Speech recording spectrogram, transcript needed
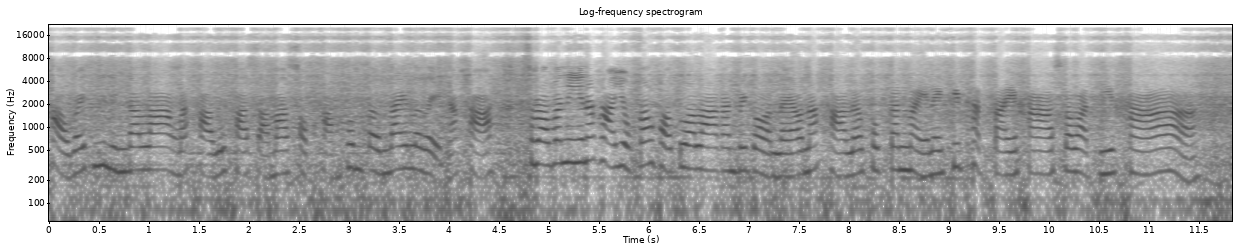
ข่าไว้ที่ลิงก์ด้านล่างนะคะ ลูกค้าสามารถสอบถามเพิ่มเติมได้เลยนะคะสำหรับวันนี้นะคะหยกต้องขอตัวลากันไปก่อนแล้วนะคะ แล้วพบกันใหม่ในคลิปถัดไปค่ะ สวัสดีค่ะ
